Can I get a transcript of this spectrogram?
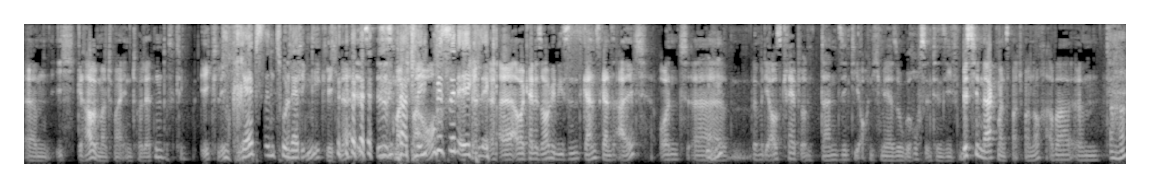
ähm, ich grabe manchmal in Toiletten. Das klingt eklig. Du gräbst in Das Toiletten. klingt eklig, ne? Ist, ist es manchmal klingt auch. ein bisschen eklig. äh, aber keine Sorge, die sind ganz, ganz alt und äh, Mhm. wenn man die ausgräbt und dann sind die auch nicht mehr so geruchsintensiv. Ein bisschen merkt man es manchmal noch, aber ähm, Aha,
